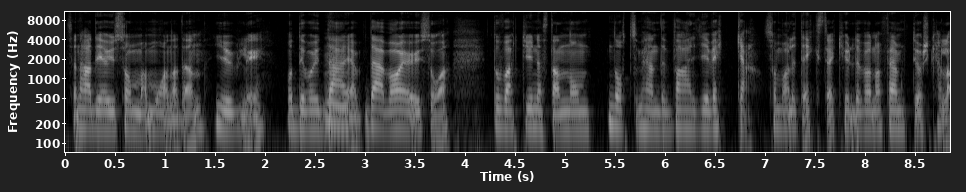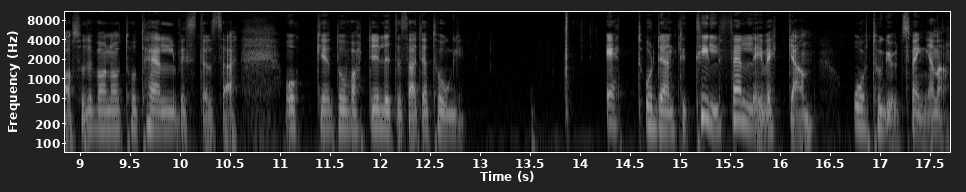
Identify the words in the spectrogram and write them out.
Sen hade jag ju sommarmånaden, juli. Och det var ju där, mm. jag, där var jag ju så. Då var det ju nästan någon, något som hände varje vecka som var lite extra kul. Det var någon 50-årskalas och det var något hotellvistelse. Och eh, då var det ju lite så att jag tog ett ordentligt tillfälle i veckan och tog ut svängarna.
